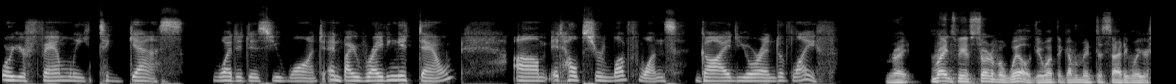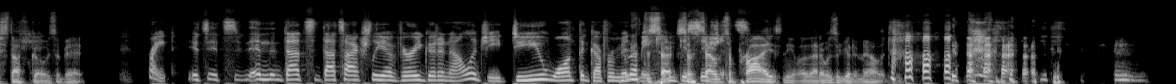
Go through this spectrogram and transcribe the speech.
or your family to guess what it is you want? And by writing it down, um, it helps your loved ones guide your end of life. Right. Reminds me of sort of a will. Do you want the government deciding where your stuff goes a bit? Right. It's it's and that's that's actually a very good analogy. Do you want the government making to decisions? sound surprised, Neela, that it was a good analogy.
